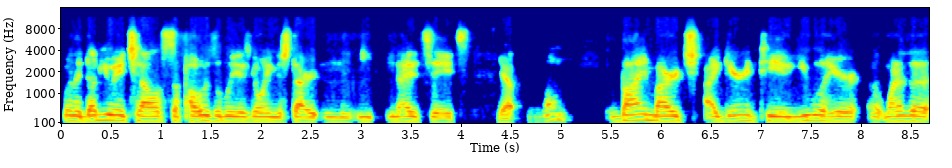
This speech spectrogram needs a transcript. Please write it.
when the WHL supposedly is going to start in the United States. Yep. One by March, I guarantee you, you will hear uh, one of the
